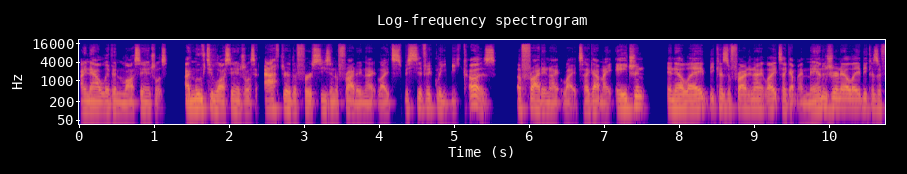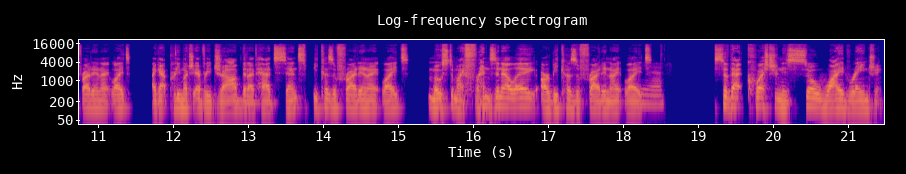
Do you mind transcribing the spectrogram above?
I now live in Los Angeles. I moved to Los Angeles after the first season of Friday Night Lights, specifically because of Friday Night Lights. I got my agent in LA because of Friday Night Lights. I got my manager in LA because of Friday Night Lights. I got pretty much every job that I've had since because of Friday Night Lights. Most of my friends in LA are because of Friday Night Lights. Yeah. So that question is so wide ranging.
